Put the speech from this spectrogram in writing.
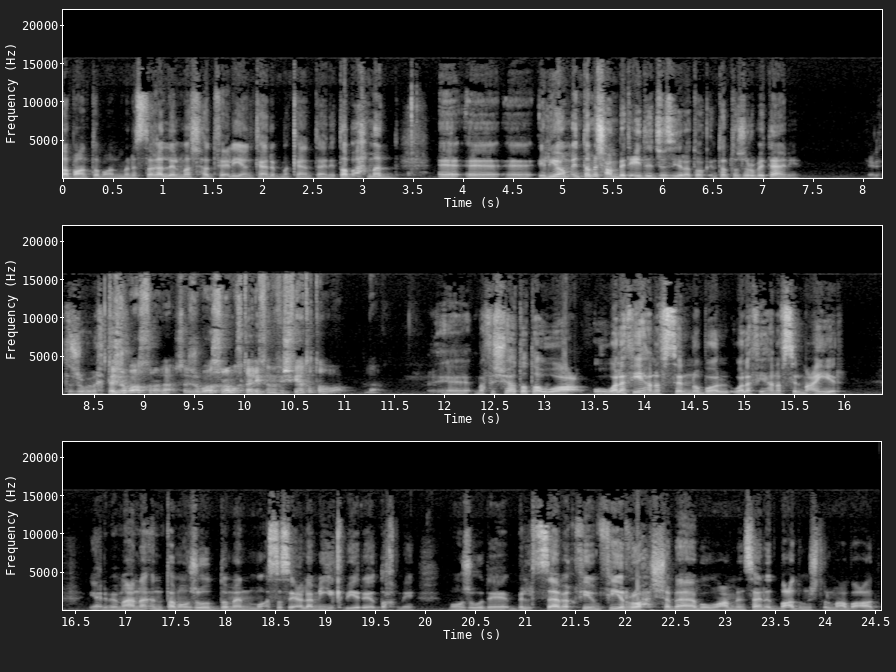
طبعا طبعا. ما نستغل المشهد فعليا كان بمكان تاني. طب أحمد آآ آآ اليوم أنت مش عم بتعيد الجزيرة توك أنت بتجربة تانية؟ يعني تجربة مختلفة. تجربة أخرى لا. تجربة أخرى مختلفة ما فيش فيها تطوع لا. ما فيش فيها تطوع ولا فيها نفس النبل ولا فيها نفس المعايير. يعني بمعنى أنت موجود ضمن مؤسسة إعلامية كبيرة ضخمة موجودة بالسابق في في الروح الشباب وعم نساند بعض ونشتغل مع بعض. آه،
